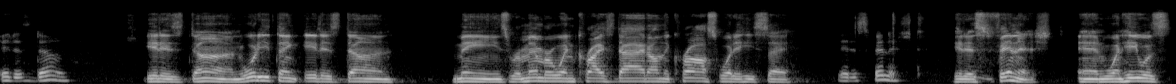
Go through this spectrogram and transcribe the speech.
It is done. It is done. What do you think it is done means? Remember when Christ died on the cross, what did he say? It is finished. it is finished. And when he was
